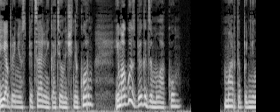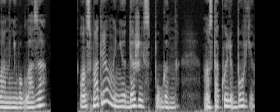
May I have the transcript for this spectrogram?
Я принес специальный котеночный корм и могу сбегать за молоком. Марта подняла на него глаза. Он смотрел на нее даже испуганно, но с такой любовью.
